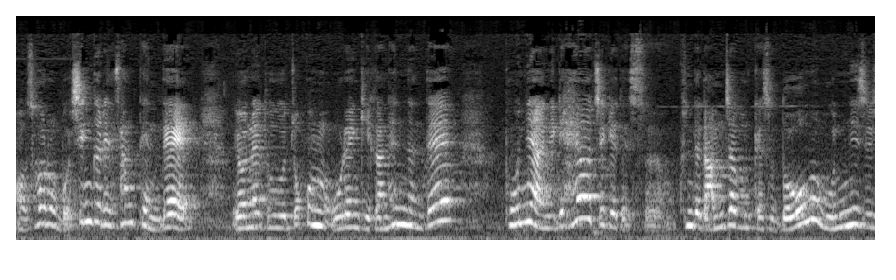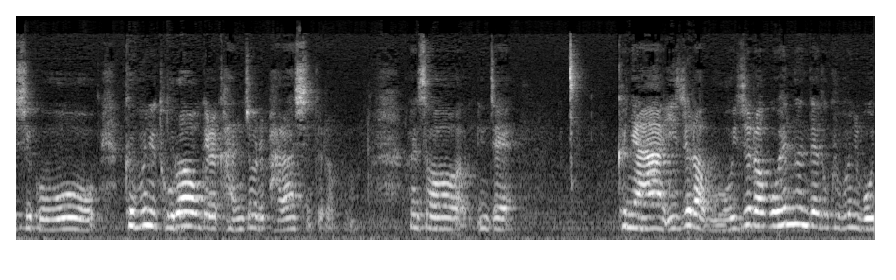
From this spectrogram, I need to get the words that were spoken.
어, 서로 뭐 싱글인 상태인데 연애도 조금 오랜 기간 했는데 본의 아니게 헤어지게 됐어요. 근데 남자분께서 너무 못 잊으시고 그분이 돌아오기를 간절히 바라시더라고요. 그래서 이제 그냥 잊으라고 잊으라고 했는데도 그분이 못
